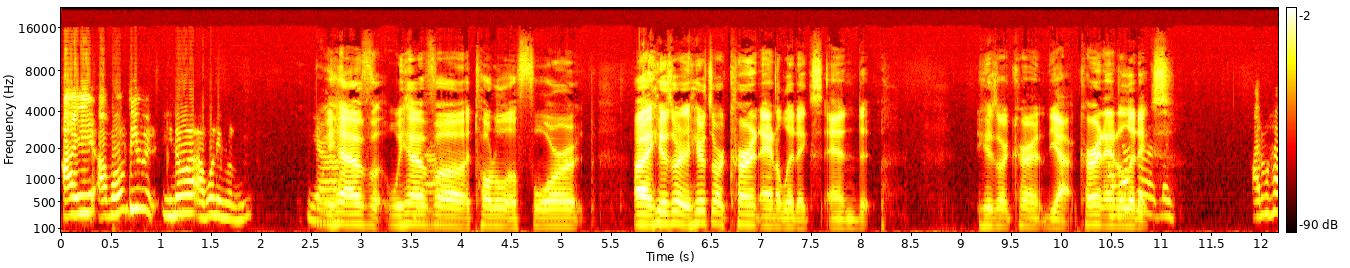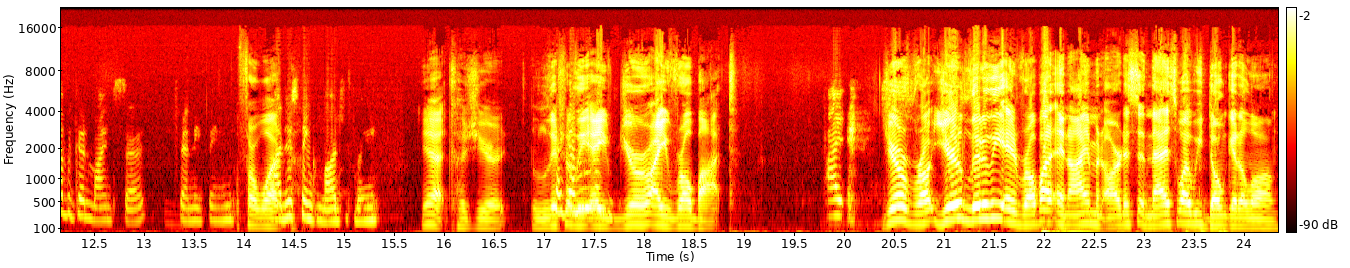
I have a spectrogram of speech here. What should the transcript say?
I I won't even. You know what? I won't even. Yeah. We have we have Yeah. uh, a total of four. All right, here's our here's our current analytics and here's our current yeah current I analytics like, I don't have a good mindset. for anything, for what? I just think logically. Yeah, because you're literally mean, a like- you're a robot. I You're ro- you're literally a robot, and I am an artist, and that is why we don't get along.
